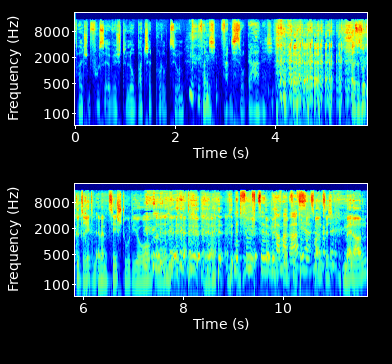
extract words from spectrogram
falschen Fuß erwischt. Low-Budget-Produktion. Fand ich, fand ich so gar nicht. Also es wird gedreht im MMC-Studio Mit 15 Kameras. 25 Männern.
